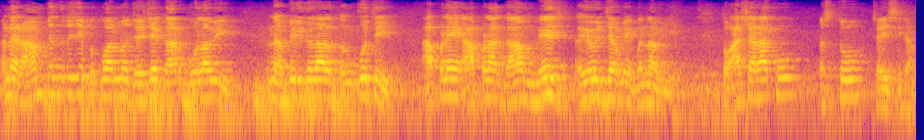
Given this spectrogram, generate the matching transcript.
અને રામચંદ્રજી ભગવાનનો જય જયકાર બોલાવી અને અબિલ ગલાલ કંકુથી આપણે આપણા ગામને જ અયોધ્યા અમે બનાવીએ. તો આશા રાખું અસ્તુ જય શ્રી રામ.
